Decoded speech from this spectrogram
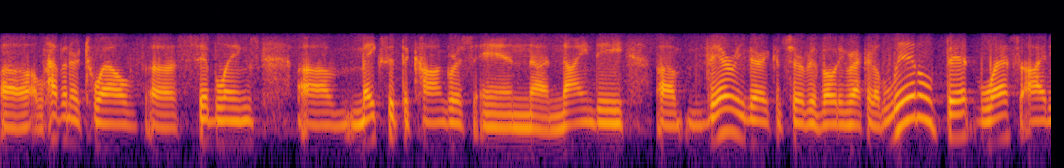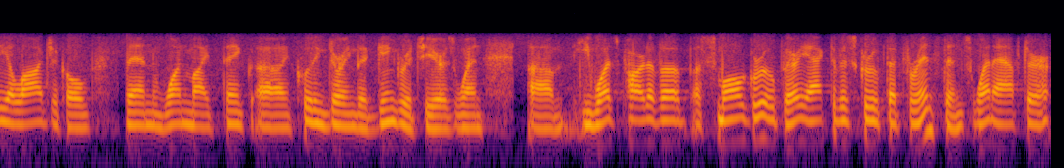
Uh, 11 or 12 uh, siblings, um, makes it to Congress in uh, 90. Uh, very, very conservative voting record, a little bit less ideological than one might think, uh, including during the Gingrich years when um, he was part of a, a small group, very activist group that, for instance, went after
